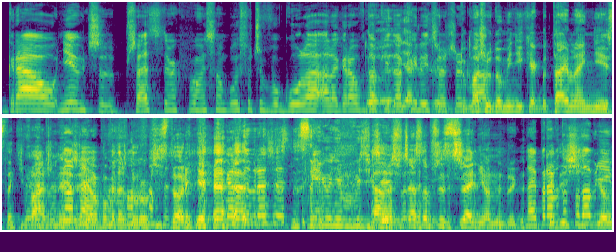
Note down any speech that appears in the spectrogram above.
grał, nie wiem czy przed tym jak popełnił samobójstwo, czy w ogóle, ale grał w Doki Doki Literature Tłumaczył Club. Dominik, jakby timeline nie jest taki ważny, No jeżeli tak, opowiadasz no. dobrą historię. W każdym razie Nic takiego nie powiedziałem. Gdzieś w czasoprzestrzeni on Najprawdopodobniej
